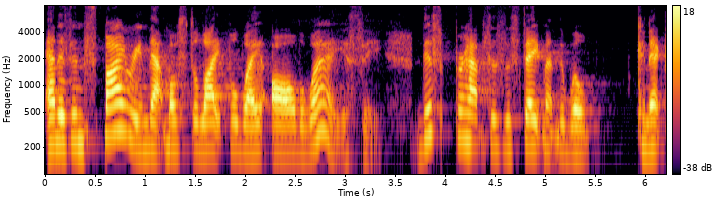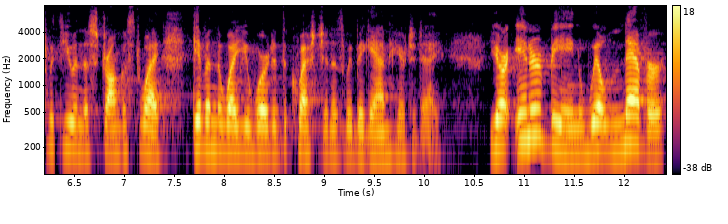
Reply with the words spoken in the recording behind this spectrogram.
and is inspiring that most delightful way all the way you see. This perhaps is the statement that will connect with you in the strongest way given the way you worded the question as we began here today your inner being will never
